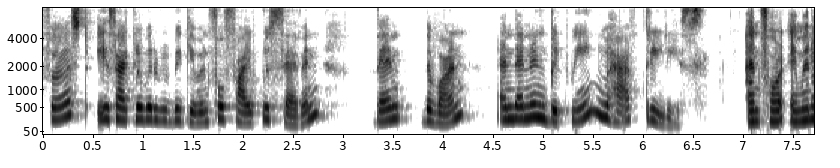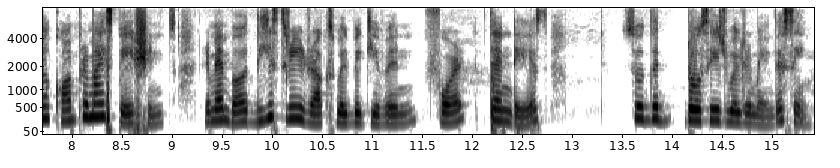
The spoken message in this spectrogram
First, acyclovir will be given for 5 to 7, then the 1 and then in between you have 3 days. And for immunocompromised patients, remember these three drugs will be given for 10 days, so the dosage will remain the same.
